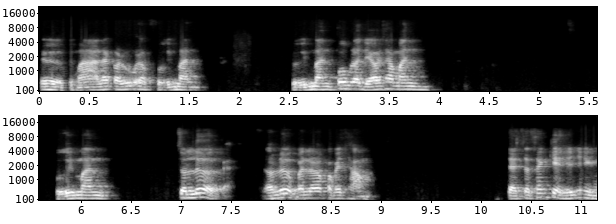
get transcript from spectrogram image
เออมาแล้วก็รู้เราฝืนมัน ฝืนมันปุ๊บแล้วเดี๋ยวถ้ามัน ฝืนมันจนเลิกเราเลิกไปแล้วเราก็ไปทำแต่จะสังเกตเห็นอย่าง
